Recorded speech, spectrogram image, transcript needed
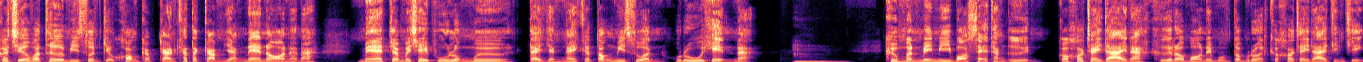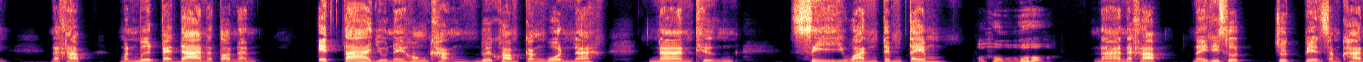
ก็เชื่อว่าเธอมีส่วนเกี่ยวข้องกับการฆาตกรรมอย่างแน่นอนอะนะ แม้จะไม่ใช่ผู้ลงมือ แต่ยังไงก็ต้องมีส่วนรู้เห็นน่ะอืมคือมันไม่มีเบาะแสทั้งอื่น ก็เข้าใจได้นะ คือเรามองในมุมตำรวจก็เข้าใจได้จริง ๆ นะครับ มันมืดแปดด้านนะตอนนั้น เอตตาอยู่ในห้องขังด้วยความกังวลนะ นานถึง 4 วันเต็มโอ้โหๆนานนะครับ ในที่สุดจุดเปลี่ยนสำคัญ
